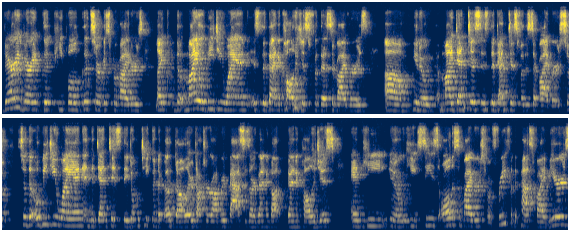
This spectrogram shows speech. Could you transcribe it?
very, very good people, good service providers. Like the my OBGYN is the gynecologist for the survivors. Um, you know, my dentist is the dentist for the survivors. So, so the OBGYN and the dentist, they don't take a, a dollar. Dr. Robert Bass is our gyneco- gynecologist, and he, you know, he sees all the survivors for free for the past five years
